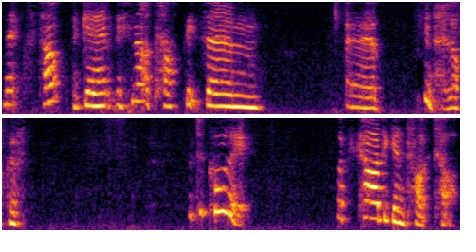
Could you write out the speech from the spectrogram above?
Next top, again, it's not a top, it's um, uh, you know, like a, what do you call it? Like a cardigan type top.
